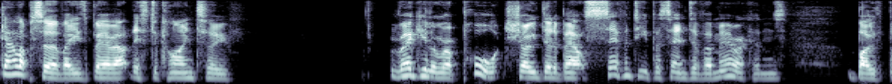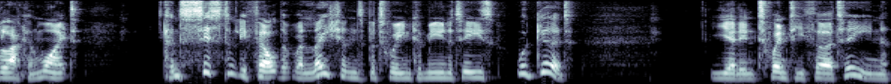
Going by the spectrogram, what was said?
Gallup surveys bear out this decline too. Regular reports showed that about 70% of Americans, both black and white, consistently felt that relations between communities were good. Yet in 2013,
